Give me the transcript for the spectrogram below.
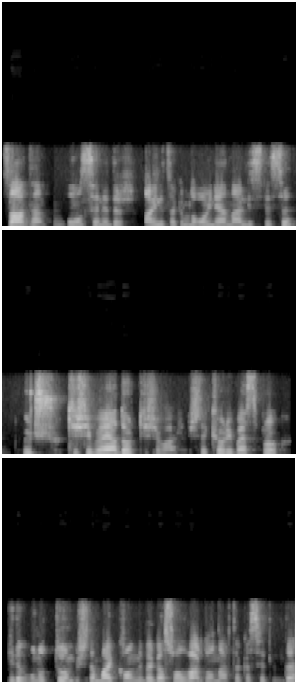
Zaten Hı. 10 senedir aynı takımda oynayanlar listesi 3 kişi veya 4 kişi var. İşte Curry, Westbrook. Bir de unuttuğum işte Mike Conley ve Gasol vardı. Onlar takas edildi.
